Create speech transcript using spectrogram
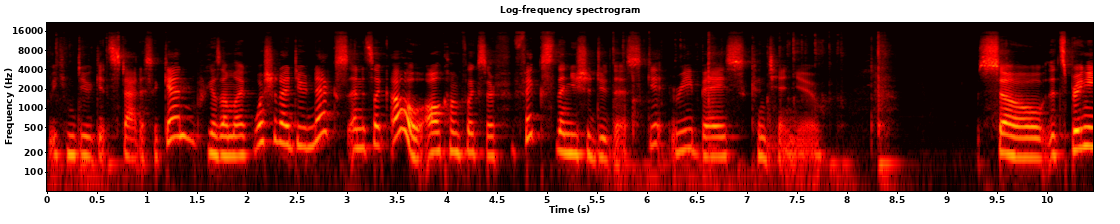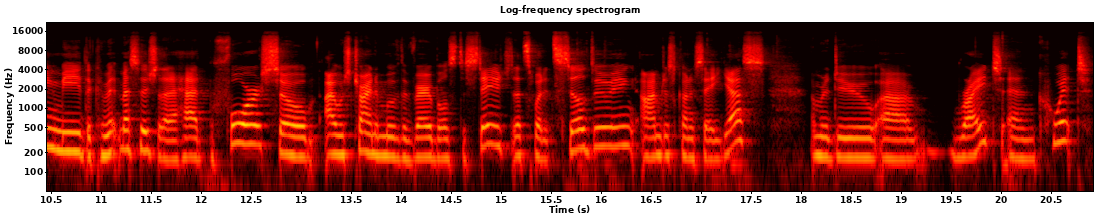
we can do git status again because I'm like, what should I do next? And it's like, oh, all conflicts are fixed. Then you should do this git rebase continue. So it's bringing me the commit message that I had before. So I was trying to move the variables to stage. That's what it's still doing. I'm just going to say yes. I'm going to do uh, write and quit.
